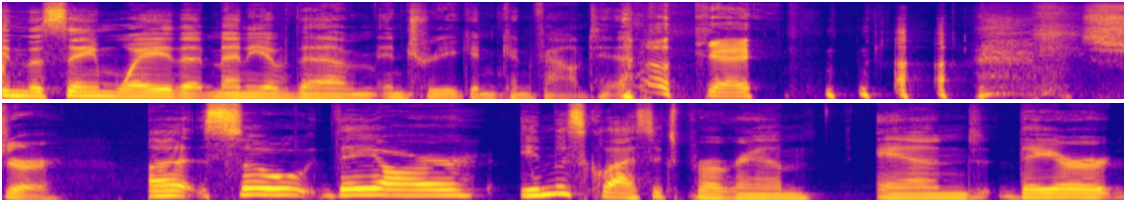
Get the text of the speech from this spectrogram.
in the same way that many of them intrigue and confound him. Okay. sure. Uh, so they are in this classics program, and they are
